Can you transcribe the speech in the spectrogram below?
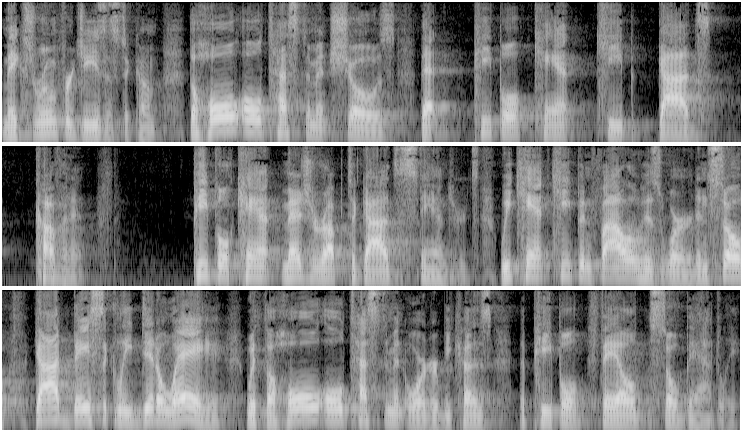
Makes room for Jesus to come. The whole Old Testament shows that people can't keep God's covenant. People can't measure up to God's standards. We can't keep and follow His word. And so God basically did away with the whole Old Testament order because the people failed so badly.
